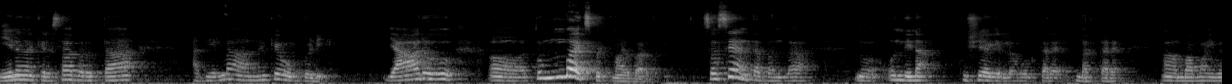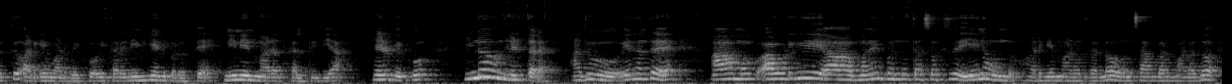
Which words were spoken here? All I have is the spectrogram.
ಏನನ್ನ ಕೆಲಸ ಬರುತ್ತಾ, ಅದೆಲ್ಲ ಅನ್ನೋಕ್ಕೆ ಹೋಗ್ಬೇಡಿ. ಯಾರು ತುಂಬ ಎಕ್ಸ್ಪೆಕ್ಟ್ ಮಾಡಬಾರ್ದು. ಸೊಸೆ ಅಂತ ಬಂದ್ಲ ಒಂದಿನ ಖುಷಿಯಾಗೆಲ್ಲ ಹೋಗ್ತಾರೆ, ಬರ್ತಾರೆ. ಮಾಮ, ಇವತ್ತು ಅಡುಗೆ ಮಾಡಬೇಕು, ಈ ಥರ ನಿನಗೇನು ಬರುತ್ತೆ, ನೀನೇನು ಮಾಡೋದು ಕಲ್ತಿದ್ಯಾ? ಹೇಳಬೇಕು. ಇನ್ನೂ ಒಂದು ಹೇಳ್ತಾರೆ. ಅದು ಏನಂದರೆ ಆ ಮಗು, ಆ ಹುಡುಗಿ, ಆ ಮನೆಗೆ ಬಂದಂಥ ಸೊಸೆ ಏನೋ ಒಂದು ಅಡುಗೆ ಮಾಡೋದ್ರಲ್ಲೋ, ಒಂದು ಸಾಂಬಾರು ಮಾಡೋದು,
